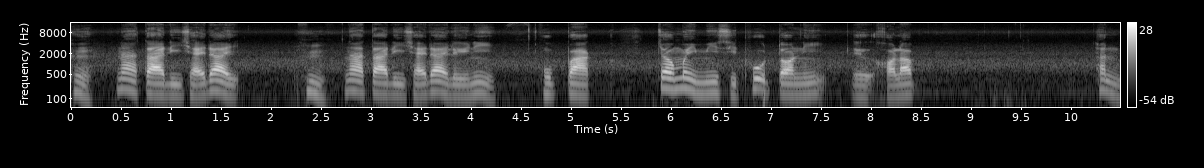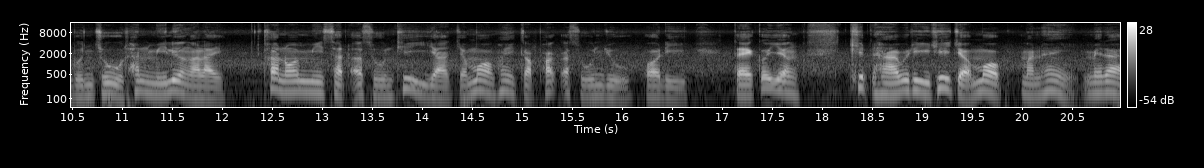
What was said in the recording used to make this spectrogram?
ฮึหน้าตาดีใช้ได้ฮึหน้าตาดีใช้ได้เลยนี่ หุบปาก เจ้าไม่มีสิทธิ์พูดตอนนี้ เออขอรับ ท่านบุญชู ท่านมีเรื่องอะไร ข้าน้อยมีสัตว์อสูรที่อยากจะมอบให้กับพักอสูรอยู่พอดี แต่ก็ยังคิดหาวิธีที่จะมอบมันให้ไม่ได้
